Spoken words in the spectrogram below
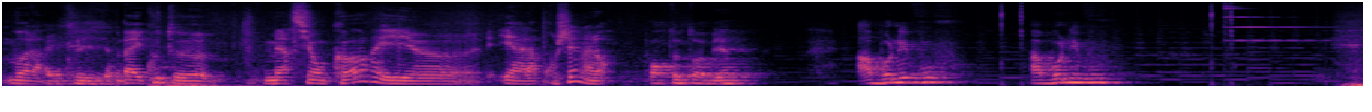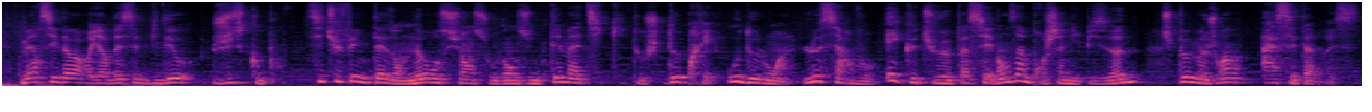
Voilà. Avec plaisir. Bah écoute, euh, merci encore et, et à la prochaine alors. Porte-toi bien. Abonnez-vous. Abonnez-vous. Merci d'avoir regardé cette vidéo jusqu'au bout. Si tu fais une thèse en neurosciences ou dans une thématique qui touche de près ou de loin le cerveau et que tu veux passer dans un prochain épisode, tu peux me joindre à cette adresse.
